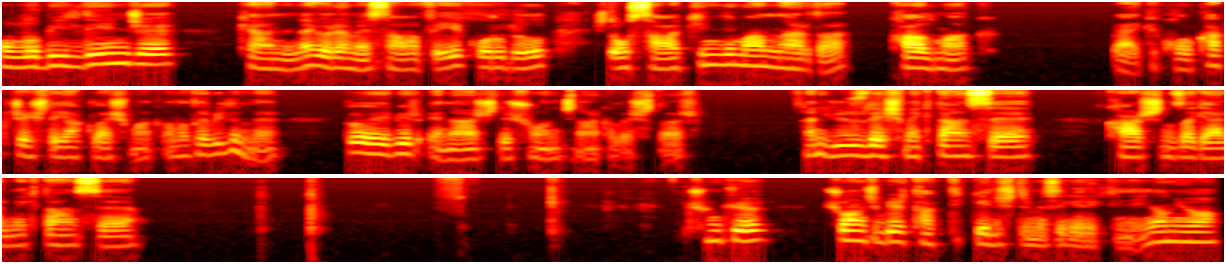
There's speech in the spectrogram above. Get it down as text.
olabildiğince kendine göre mesafeyi koruduğu, işte o sakin limanlarda kalmak, belki korkakça işte yaklaşmak, anlatabildim mi? Böyle bir enerji de şu an için arkadaşlar. Hani yüzleşmektense, karşınıza gelmektense. Çünkü şu an için bir taktik geliştirmesi gerektiğine inanıyor.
